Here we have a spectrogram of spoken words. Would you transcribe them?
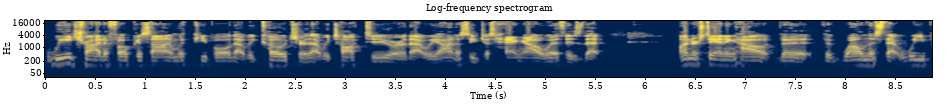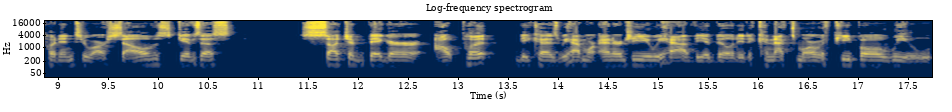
we try to focus on with people that we coach or that we talk to or that we honestly just hang out with is that understanding how the the wellness that we put into ourselves gives us such a bigger output because we have more energy, we have the ability to connect more with people, we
